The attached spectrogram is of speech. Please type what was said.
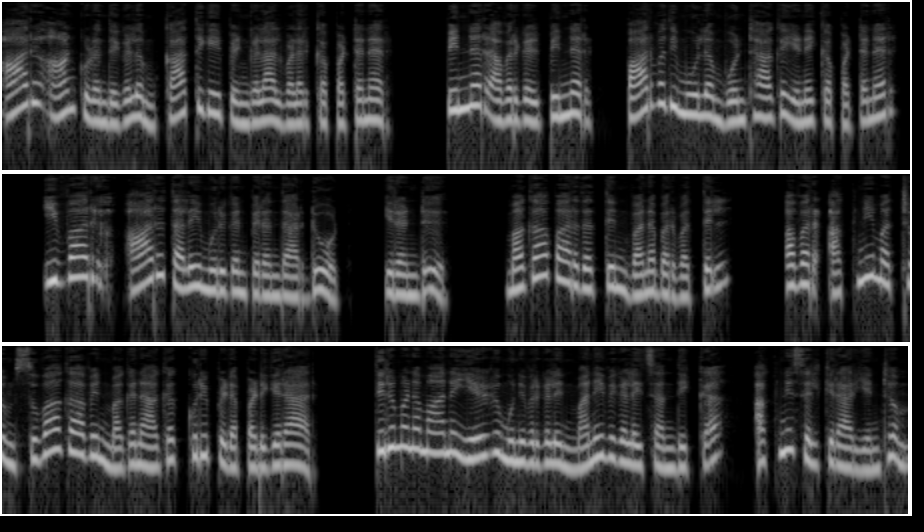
ஆறு ஆண் குழந்தைகளும் கார்த்திகை பெண்களால் வளர்க்கப்பட்டனர். பின்னர் அவர்கள் பின்னர் பார்வதி மூலம் ஒன்றாக இணைக்கப்பட்டனர். இவ்வாறு ஆறு தலைமுருகன் பிறந்தார் டோட். இரண்டு மகாபாரதத்தின் வனபர்வத்தில் அவர் அக்னி மற்றும் சுவாகாவின் மகனாக குறிப்பிடப்படுகிறார். திருமணமான ஏழு முனிவர்களின் மனைவிகளை சந்திக்க அக்னி செல்கிறார் என்றும்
